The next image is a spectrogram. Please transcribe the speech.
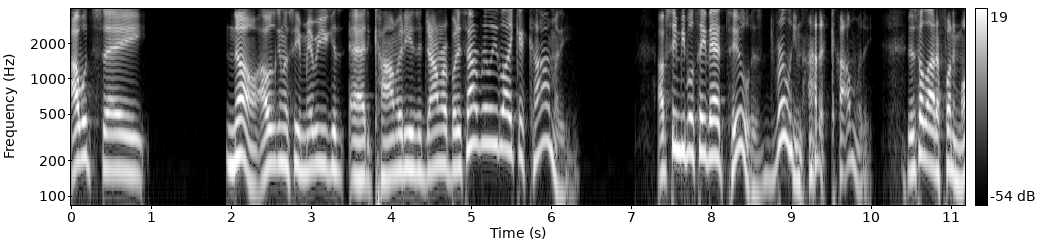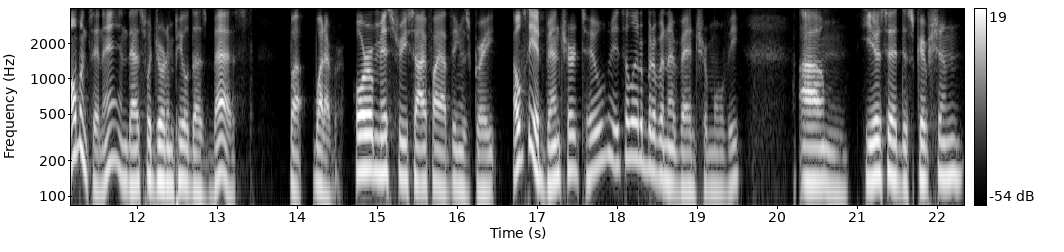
I would say no, I was gonna say maybe you could add comedy as a genre, but it's not really like a comedy. I've seen people say that too. It's really not a comedy. There's a lot of funny moments in it, and that's what Jordan Peele does best. But whatever. Horror, mystery, sci-fi, I think is great. I adventure too. It's a little bit of an adventure movie. Um, here's a description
